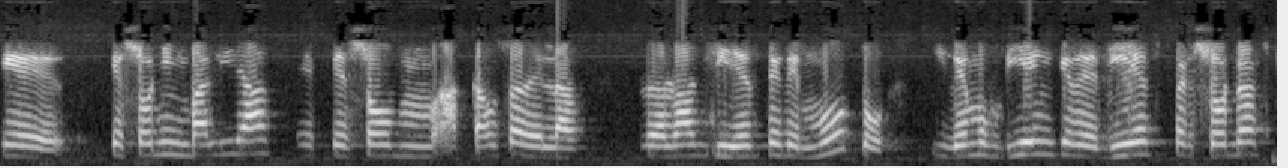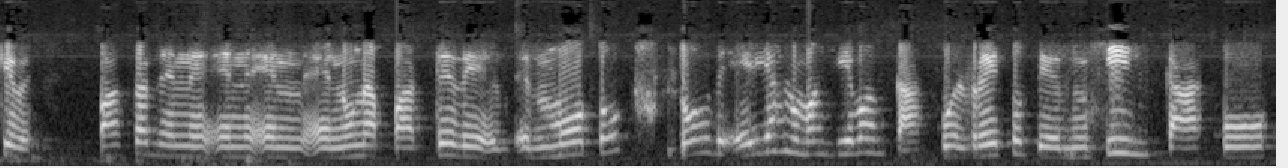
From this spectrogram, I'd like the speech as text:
que, son inválidas que son a causa de, las, de los accidentes de moto y vemos bien que de 10 personas que pasan en, en, en, una parte de moto, dos de ellas nomás llevan casco, el resto tienen sin casco,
